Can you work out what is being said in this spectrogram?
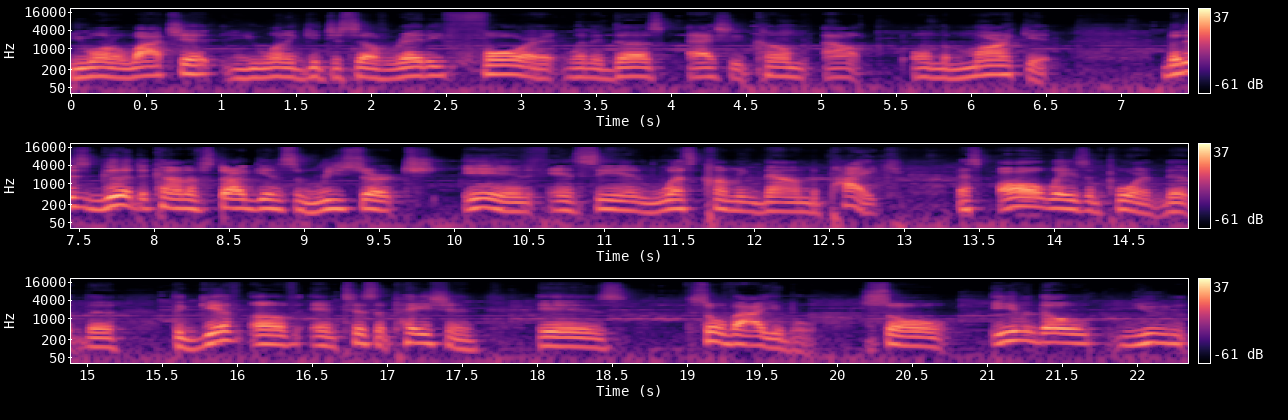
you want to watch it. You want to get yourself ready for it when it does actually come out on the market. But it's good to kind of start getting some research in and seeing what's coming down the pike. That's always important. The the the gift of anticipation is so valuable. So even though you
